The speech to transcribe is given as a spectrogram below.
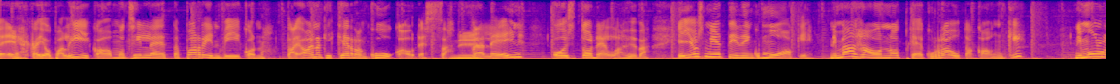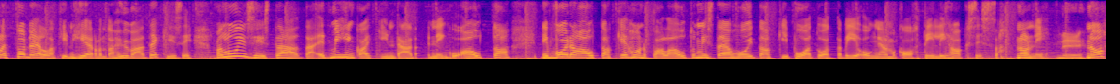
ehkä jopa liikaa, mutta silleen, että parin viikon tai ainakin kerran kuukaudessa Niin. välein olisi todella hyvä. Ja jos miettii niin kuin muokin, niin mähän on notkea kuin rautakanki. Niin mulle todellakin hieronta hyvää tekisi. Mä luin siis täältä, että mihin kaikkiin tämä niinku auttaa. Niin voidaan auttaa kehon palautumista ja hoitaa kipua tuottavia ongelmakohtia lihaksissa. Noniin. Niin. No,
